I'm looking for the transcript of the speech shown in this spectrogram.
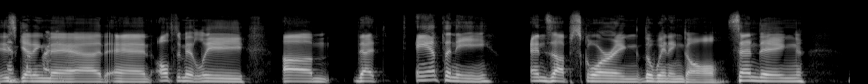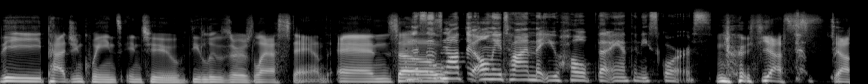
is That's getting mad, and ultimately um that Anthony ends up scoring the winning goal, sending the pageant queens into the losers last stand. And so and this is not the only time that you hope that anthony scores yes. Yeah.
